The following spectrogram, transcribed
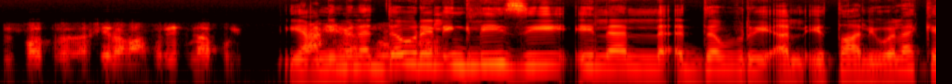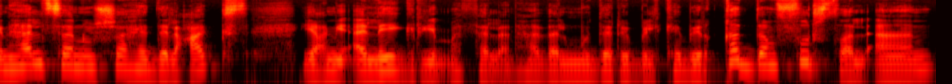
في الفترة الأخيرة مع فريق نابولي يعني من الدوري الإنجليزي إلى الدوري الإيطالي ولكن هل سنشاهد العكس يعني أليجري مثلا هذا المدرب الكبير قدم فرصة الآن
